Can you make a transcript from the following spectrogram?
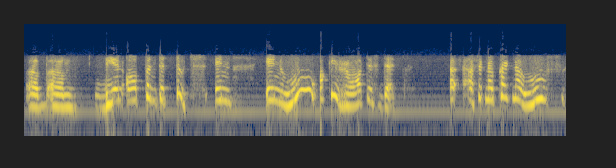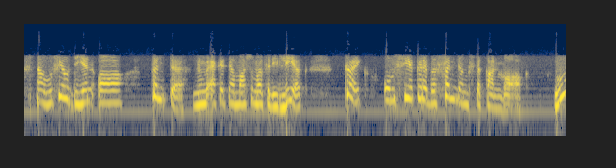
ehm uh, um, DNA punte toets en en hoe akkuraat is dit? As ek nou kyk na hoe na hoeveel DNA punte, noem ek dit nou maar sommer vir die leek, kyk om sekere bevindinge te kan maak. Hoe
